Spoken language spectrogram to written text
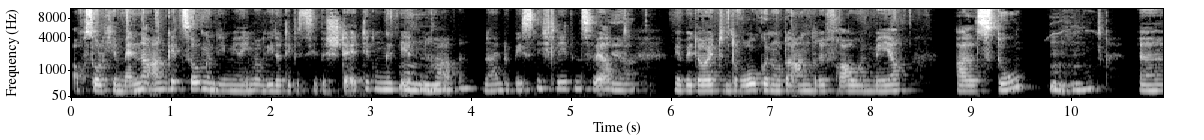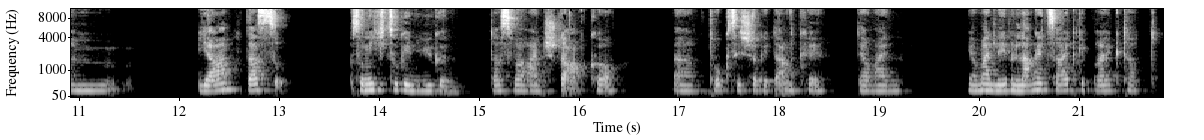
auch solche Männer angezogen, die mir immer wieder diese Bestätigung gegeben mhm. haben. Nein, du bist nicht liebenswert. Ja. Mir bedeuten Drogen oder andere Frauen mehr als du. Mhm. Ähm, ja, das so nicht zu genügen. Das war ein starker äh, toxischer Gedanke, der mein ja mein Leben lange Zeit geprägt hat.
